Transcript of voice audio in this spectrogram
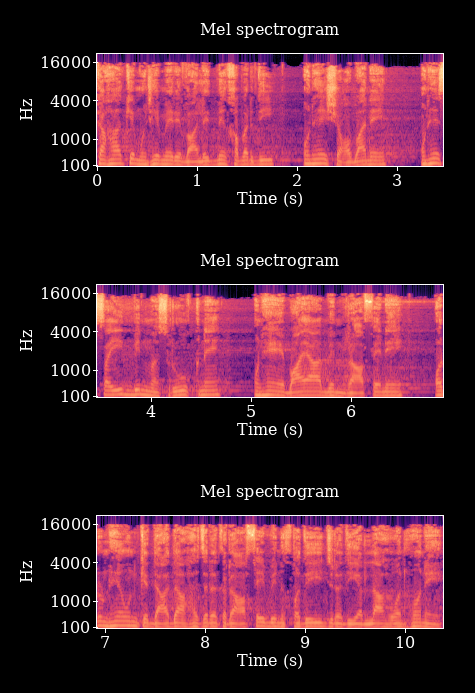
कहा कि मुझे मेरे वालिद ने खबर दी, उन्हें शोबा ने, उन्हें सईद बिन मसरूक ने, उन्हें इबाया बिन राफे ने और उन्हें उनके दादा हज़रत राफे बिन खदीज रदी अल्लाह ने,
